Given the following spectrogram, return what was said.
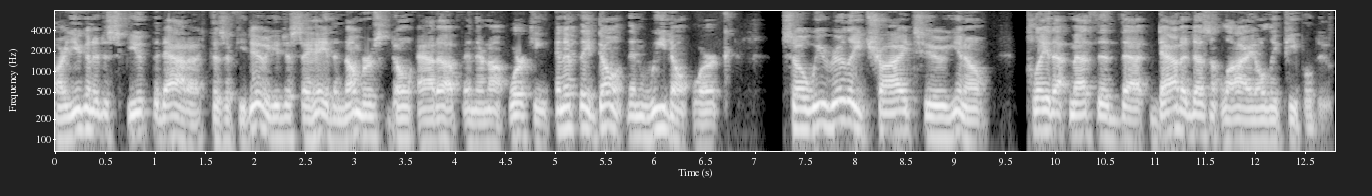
are you going to dispute the data? Because if you do, you just say, hey, the numbers don't add up and they're not working. And if they don't, then we don't work. So we really try to, you know, play that method that data doesn't lie, only people do.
